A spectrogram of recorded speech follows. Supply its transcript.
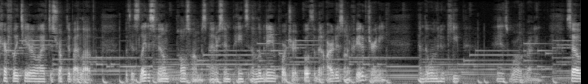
carefully tailored life disrupted by love. With his latest film, Paul Thomas Anderson paints an illuminating portrait both of an artist on a creative journey and the women who keep his world running. So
